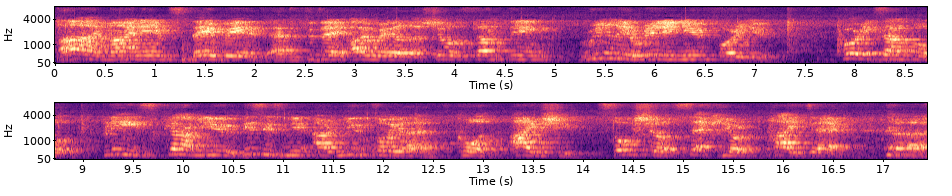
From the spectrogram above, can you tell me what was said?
Hi, my name's David, and today I will show something really, really new for you. For example, please come you. This is new, our new toilet called iShip. Social, secure, high-tech, uh,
